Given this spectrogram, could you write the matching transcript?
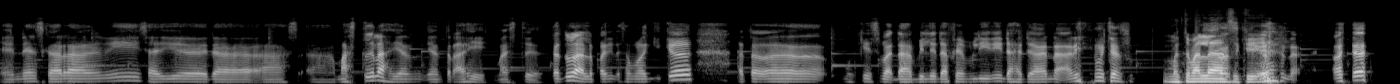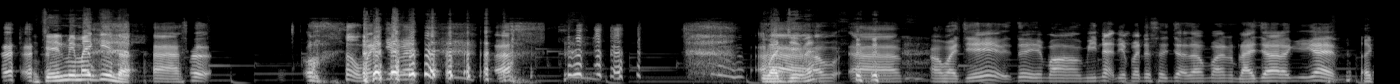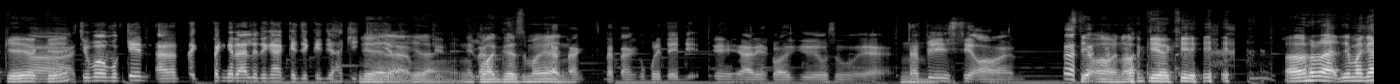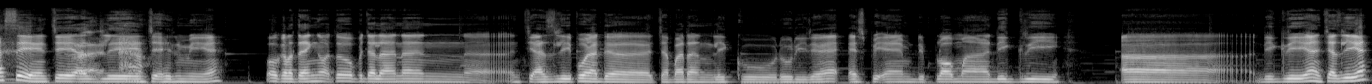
And then sekarang ni saya dah uh, uh, master lah yang yang terakhir, master. Tak tahu lah lepas ni nak sambung lagi ke atau uh, mungkin sebab dah bila dah family ni dah ada anak ni macam Macam malas sikit eh. nak Encik Ilmi main game tak? Ah, so Oh, main game eh. Ah. Wajib, eh? Ah, ah, wajib. Itu memang minat daripada sejak zaman belajar lagi kan. Okey, okey. Ah, cuma mungkin ah, ter- terkendala dengan kerja-kerja hakiki Ya, lah. yalah. mungkin. Dengan keluarga semua kan. Datang, datang ke politeknik eh, ah, dengan keluarga semua. Ya. Hmm. Tapi still on. Still on. Okey, okey. Alright, terima kasih Encik. Azli, Encik Hilmi eh. Oh kalau tengok tu perjalanan uh, Encik Azli pun ada cabaran liku duri dia eh. SPM, diploma, degree uh, degree kan Encik Azli kan?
